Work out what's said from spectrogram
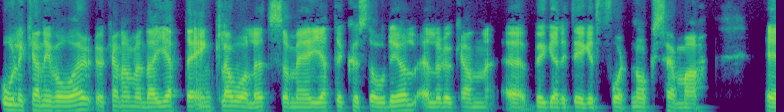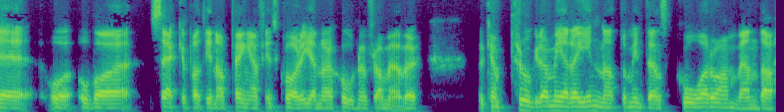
olika nivåer. Du kan använda jätteenkla wallets som är jättecustodial eller du kan eh, bygga ditt eget Fortnox hemma eh, och, och vara säker på att dina pengar finns kvar i generationer framöver. Du kan programmera in att de inte ens går att använda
